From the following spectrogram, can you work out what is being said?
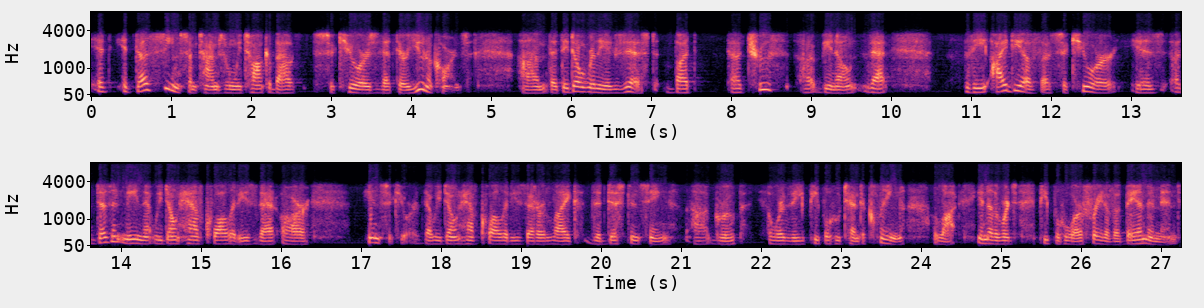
it, it does seem sometimes when we talk about secures that they're unicorns um, that they don't really exist. But uh, truth uh, be known that the idea of uh, secure is uh, doesn't mean that we don't have qualities that are insecure, that we don't have qualities that are like the distancing uh, group or the people who tend to cling a lot. In other words, people who are afraid of abandonment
